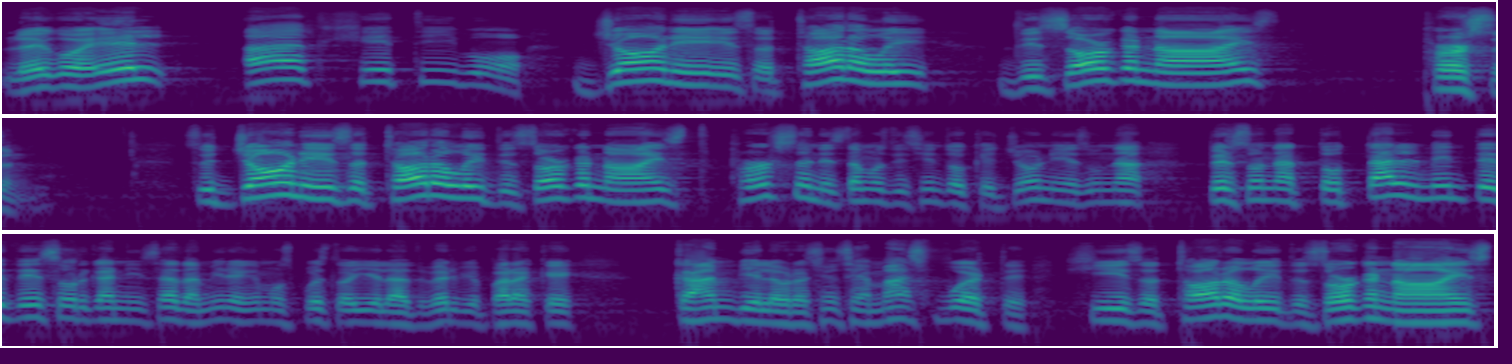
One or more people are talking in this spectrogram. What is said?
luego el adjetivo. Johnny is a totally disorganized person. So Johnny is a totally disorganized person. Estamos diciendo que Johnny es una persona totalmente desorganizada. Miren, hemos puesto ahí el adverbio para que cambie la oración, sea más fuerte. He is a totally disorganized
